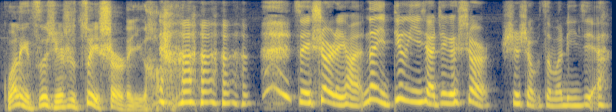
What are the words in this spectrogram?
管理咨询是最事儿的一个行业，最事儿的一个行业。那你定义一下这个事儿是什么？怎么理解？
